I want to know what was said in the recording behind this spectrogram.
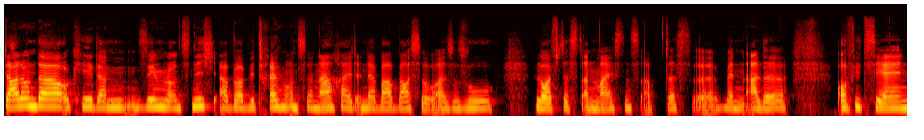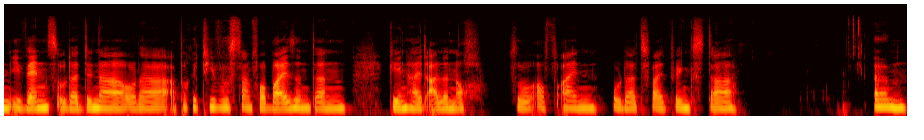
da und da, okay, dann sehen wir uns nicht, aber wir treffen uns danach halt in der Barbasso. Also so läuft das dann meistens ab, dass äh, wenn alle offiziellen Events oder Dinner oder Aperitivos dann vorbei sind, dann gehen halt alle noch so auf ein oder zwei Drinks da ähm,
